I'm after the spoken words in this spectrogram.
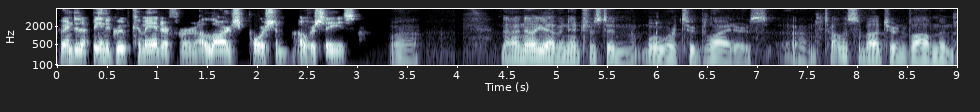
who ended up being the group commander for a large portion overseas. Wow. Now, I know you have an interest in World War II gliders. Um, tell us about your involvement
